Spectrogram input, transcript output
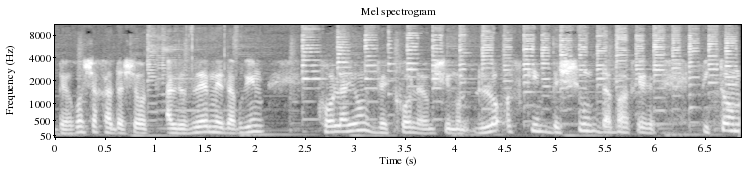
בראש החדשות, על זה מדברים כל היום וכל היום, שמעון. לא עוסקים בשום דבר אחר. פתאום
